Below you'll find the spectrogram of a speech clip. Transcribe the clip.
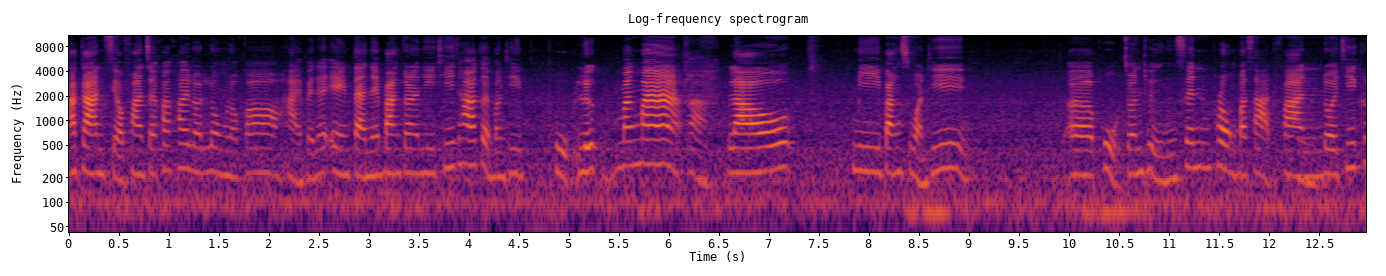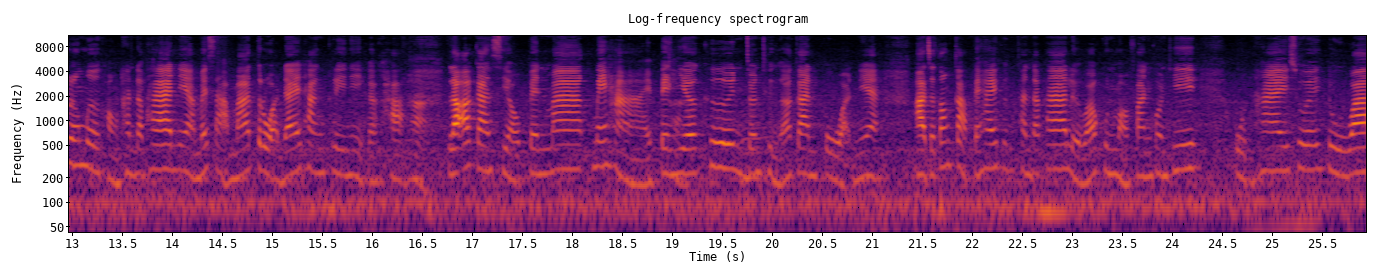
อาการเสียวฟันจะค่อย ๆ ลดลงแล้วก็หายไปได้เอง แต่ในบางกรณีที่ถ้าเกิดบางทีผุลึกมากค่ะ ๆ แล้วมีบางส่วนที่เอ่อผุจนถึงเส้นโพรงประสาทฟันอืมโดยที่เครื่องมือของทันตแพทย์เนี่ยไม่สามารถตรวจได้ทางคลินิกอะค่ะ ค่ะ แล้วอาการเสียวเป็นมากไม่หายเป็นค่ะเยอะขึ้น อืมจนถึงอาการปวดเนี่ยอาจจะต้องกลับไปให้ทันตแพทย์หรือว่าคุณหมอฟันคนที่อุดให้ช่วยดูว่า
